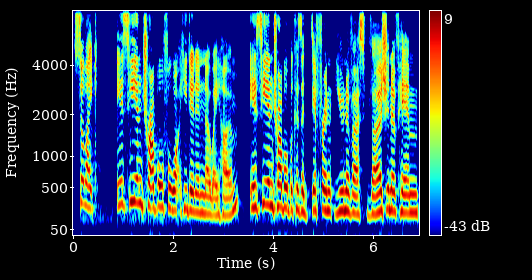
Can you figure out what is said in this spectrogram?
so like is he in trouble for what he did in No Way Home? Is he in trouble because a different universe version of him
